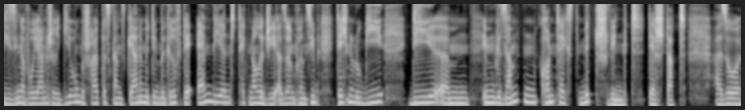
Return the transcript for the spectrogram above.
die singapurianische Regierung beschreibt das ganz gerne mit dem Begriff der Ambient Technology, also im Prinzip Technologie, die ähm, im gesamten Kontext mitschwingt der Stadt. Also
